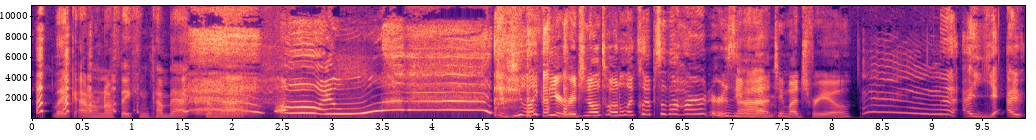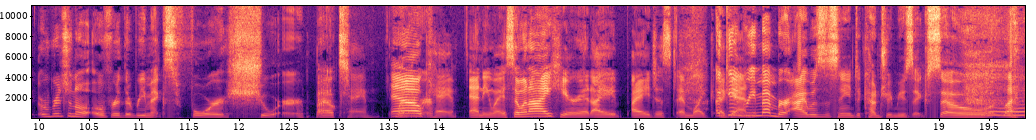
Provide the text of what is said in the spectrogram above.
like I don't know if they can come back from that. Oh, I love Do you like the original Total Eclipse of the Heart, or is even that too much for you? Mm, uh, yeah, I, original over the remix for sure. But Okay. whatever. Okay. Anyway, so when I hear it, I I just am like Again, again. remember I was listening to country music, so like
